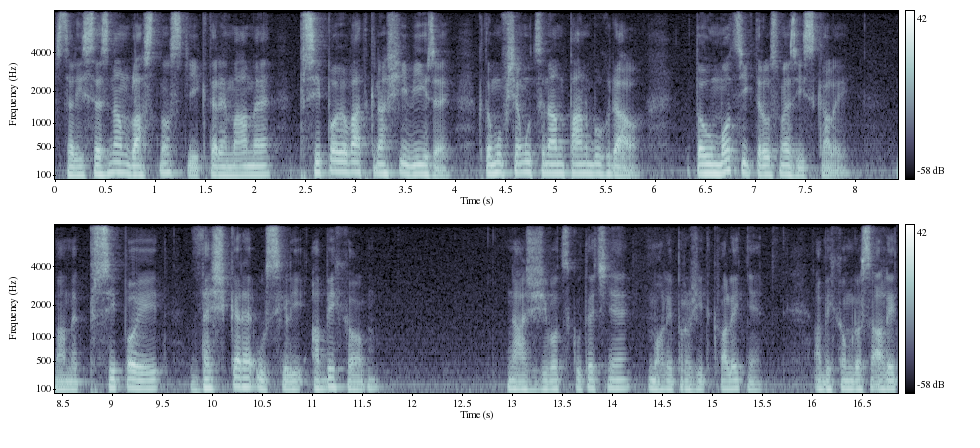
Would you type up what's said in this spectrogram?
Celý seznam vlastností, které máme připojovat k naší víře, k tomu všemu, co nám Pán Bůh dal, tou mocí, kterou jsme získali, máme připojit veškeré úsilí, abychom náš život skutečně mohli prožít kvalitně abychom dosáhli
